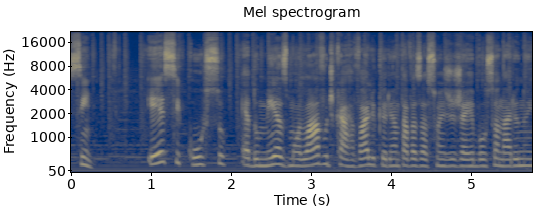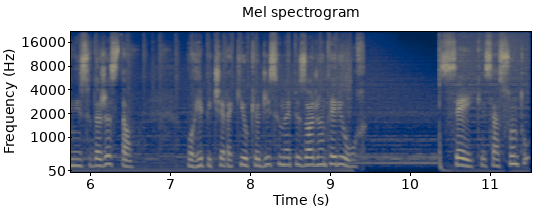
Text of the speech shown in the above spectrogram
Sim, esse curso é do mesmo Olavo de Carvalho que orientava as ações de Jair Bolsonaro no início da gestão. Vou repetir aqui o que eu disse no episódio anterior. Sei que esse assunto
